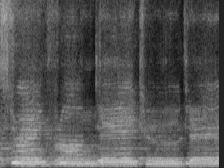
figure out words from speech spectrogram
strength from day to day.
